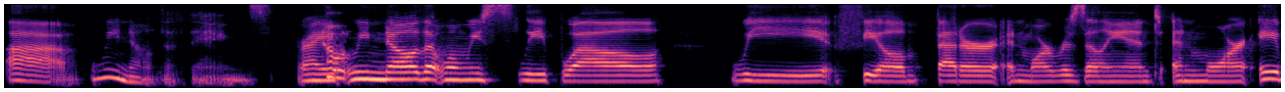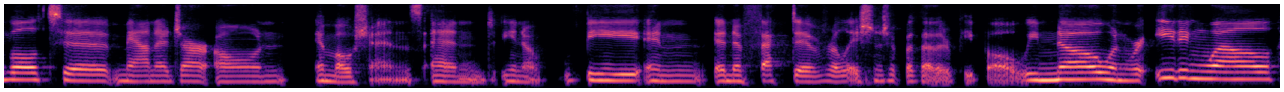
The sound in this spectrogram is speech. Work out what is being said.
Uh, we know the things, right? Oh. We know that when we sleep well, we feel better and more resilient and more able to manage our own emotions and you know be in an effective relationship with other people. We know when we're eating well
